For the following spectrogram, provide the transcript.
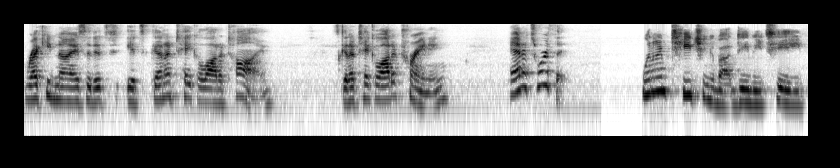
recognize that it's it's going to take a lot of time. It's going to take a lot of training, and it's worth it. When I'm teaching about DBT,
